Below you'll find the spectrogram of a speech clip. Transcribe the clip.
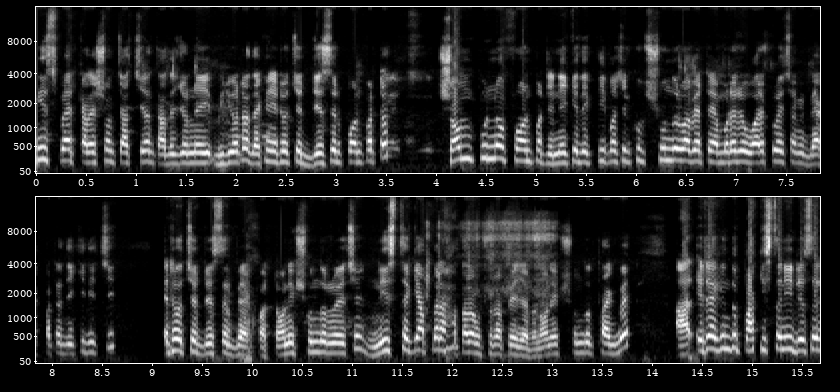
ইনস্পায়ার্ড কালেকশন চাচ্ছিলেন, তাদের জন্য এই ভিডিওটা দেখেন, এটা হচ্ছে ড্রেসের ফ্রন্ট পার্টটা সম্পূর্ণ ফ্রন্ট পার্টে নেকে দেখতেই পাচ্ছেন, খুব সুন্দরভাবে একটা এমব্রয়ডারি ওয়ার্ক রয়েছে, আমি ব্যাক পার্টটা দেখিয়ে দিচ্ছি। এটা হচ্ছে ড্রেসের ব্যাক পার্টটা অনেক সুন্দর রয়েছে। নিচ থেকে আপনারা হাতার অংশটা পেয়ে যাবেন, অনেক সুন্দর থাকবে। আর এটা কিন্তু পাকিস্তানি ড্রেসের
